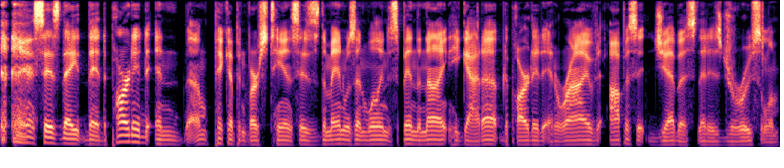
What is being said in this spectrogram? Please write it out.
it says they they departed, and I'll pick up in verse ten. It says the man was unwilling to spend the night. He got up, departed, and arrived opposite Jebus, that is Jerusalem.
